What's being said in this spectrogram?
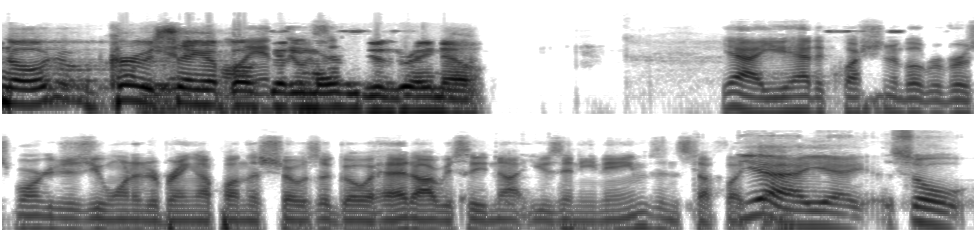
no, Curry was saying about getting was- mortgages right now. Yeah, you had a question about reverse mortgages you wanted to bring up on the show. So go ahead. Obviously, not use any names and stuff like yeah, that. Yeah, yeah. So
